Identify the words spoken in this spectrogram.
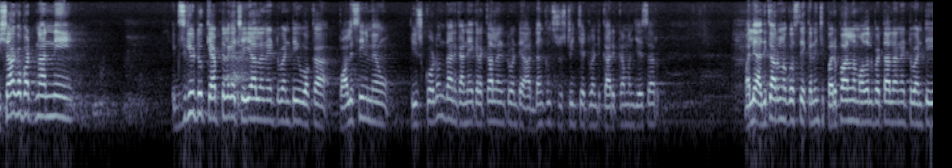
విశాఖపట్నాన్ని ఎగ్జిక్యూటివ్ క్యాపిటల్గా చేయాలనేటువంటి ఒక పాలసీని మేము తీసుకోవడం దానికి అనేక రకాలైనటువంటి అడ్డంకులు సృష్టించేటువంటి కార్యక్రమం చేశారు. మళ్ళీ అధికారంలోకి వస్తే ఇక్కడి నుంచి పరిపాలన మొదలు పెట్టాలనేటువంటి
